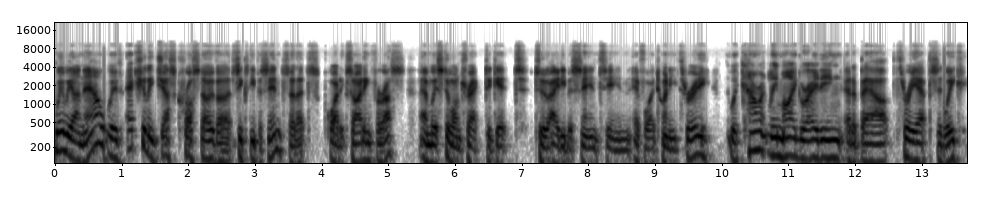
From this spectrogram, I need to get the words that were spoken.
Where we are now, we've actually just crossed over 60%, so that's quite exciting for us. And we're still still on track to get to 80% in FY23. We're currently migrating at about three apps a week.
